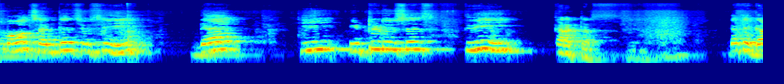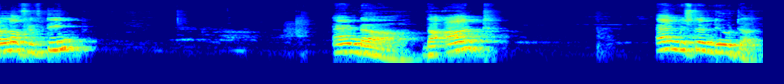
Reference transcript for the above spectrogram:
small sentence, you see that he introduces three characters. That a girl of 15 and uh, the aunt and Mr. Newton.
